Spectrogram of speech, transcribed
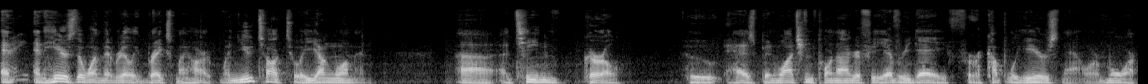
And, right. and here's the one that really breaks my heart. When you talk to a young woman, uh, a teen girl who has been watching pornography every day for a couple years now or more,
